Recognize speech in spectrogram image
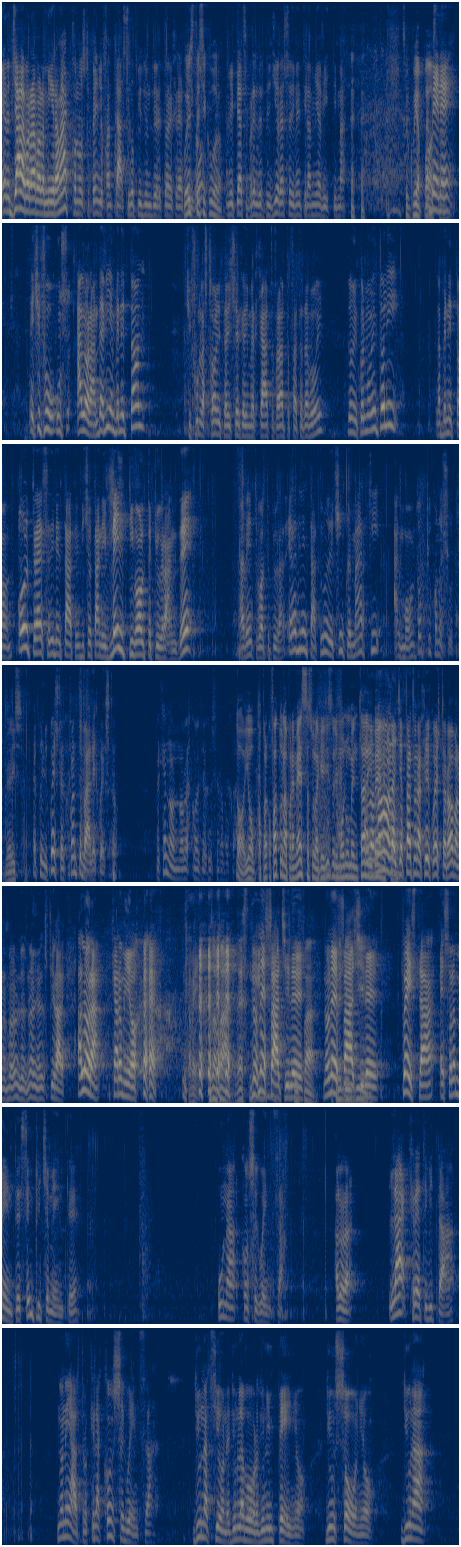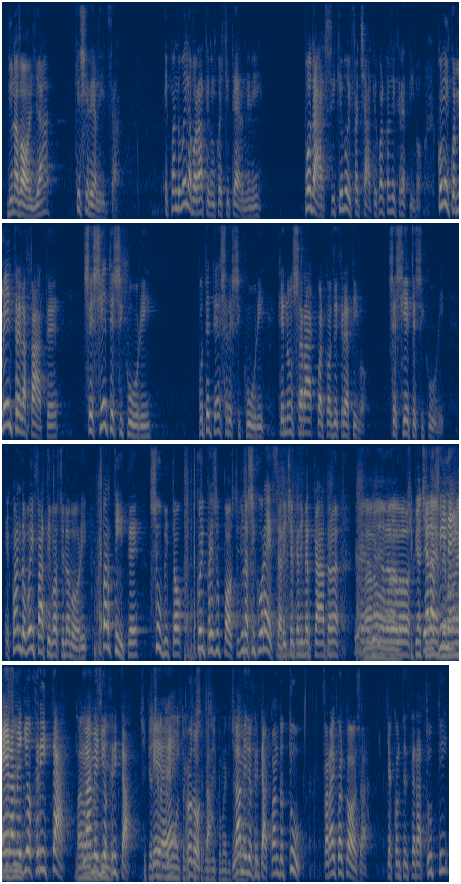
Ero già lavoravo alla Miramax con uno stipendio fantastico, più di un direttore creativo. Questo è sicuro. mi piace prenderti in giro, adesso diventi la mia vittima. Sono qui apposta. Va bene? E ci fu un... Allora, andai via in Benetton, ci fu la solita ricerca di mercato, fra l'altro fatta da voi, dove in quel momento lì la Benetton, oltre ad essere diventata in 18 anni 20 volte più grande, 20 volte più grande, era diventato uno dei cinque marchi al mondo più conosciuti. Verissimo. E quindi questo, quanto vale questo? Perché non, non racconti queste robe qua? No, io ho, ho, fatto una premessa sulla che esiste di monumentale allora, di Benetton. No, l'hai già fatto una questa roba, non, non spirale. Allora, caro mio, Vabbè, cosa fa? non è facile, fa? non è facile. Questa è solamente, semplicemente, una conseguenza. Allora, la creatività non è altro che la conseguenza di un'azione, di un lavoro, di un impegno, di un sogno, di una, di una voglia che si realizza. E quando voi lavorate con questi termini, può darsi che voi facciate qualcosa di creativo. Comunque, mentre la fate, se siete sicuri, potete essere sicuri che non sarà qualcosa di creativo, se siete sicuri. E quando voi fate i vostri lavori, partite subito con i presupposti di una sicurezza, ricerca di mercato, eh, no, e alla fine è, è la mediocrità, la mediocrità che è prodotta. Così, la mediocrità, quando tu farai qualcosa che accontenterà tutti,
